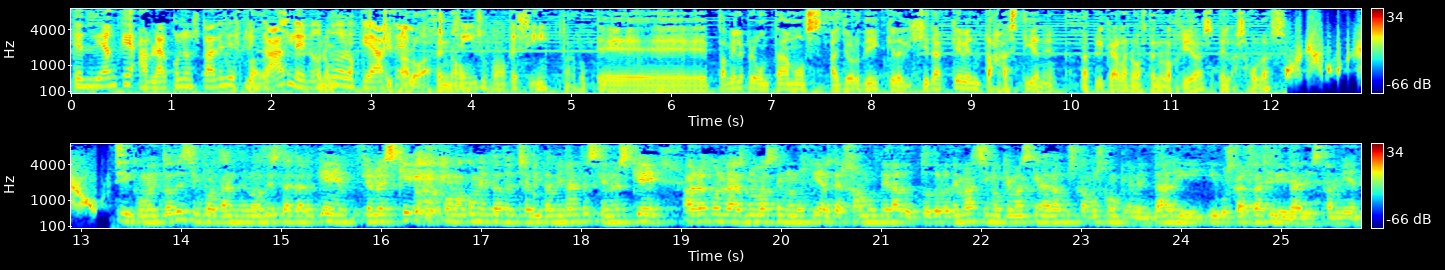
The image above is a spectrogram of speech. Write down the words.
tendrían que hablar con los padres y padres. explicarle, ¿no? Bueno, Todo lo que hacen. quizá lo hacen, ¿no? Sí, supongo que sí. Claro. Eh, también le preguntamos a Jordi que le dijera qué ventajas tiene aplicar las nuevas tecnologías en las aulas. Sí, como en todo es importante ¿no? destacar que, que no es que, como ha comentado Xavi también antes, que no es que ahora con las nuevas tecnologías dejamos de lado todo lo demás, sino que más que nada buscamos complementar y, y buscar facilidades también.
